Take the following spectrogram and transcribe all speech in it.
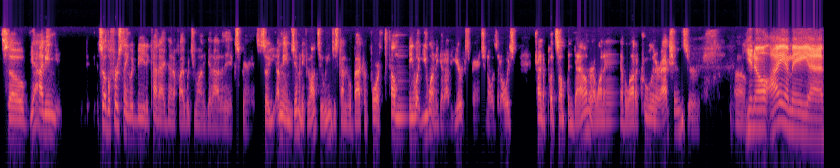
So yeah, I mean, so the first thing would be to kind of identify what you want to get out of the experience. So I mean, Jim, and if you want to, we can just kind of go back and forth. Tell me what you want to get out of your experience. You know, is it always trying to put something down, or I want to have a lot of cool interactions, or um, you know, I am a. Uh,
